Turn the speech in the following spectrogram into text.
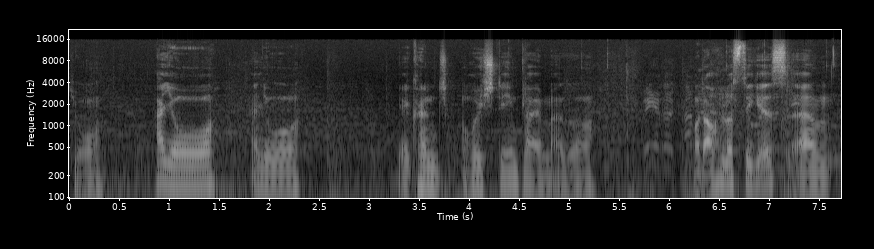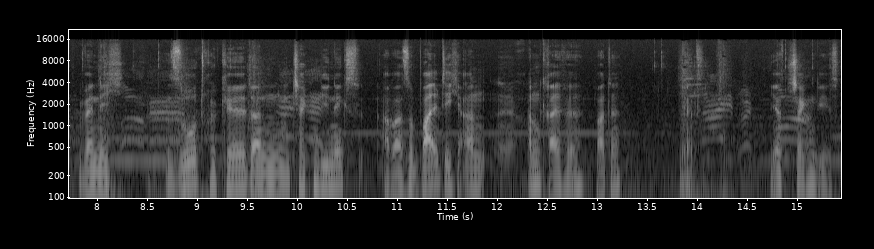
Jo. Hallo. Hallo. Ihr könnt ruhig stehen bleiben, also. Und auch lustig ist, ähm, wenn ich so drücke, dann checken die nichts. Aber sobald ich an, äh, angreife, warte. Jetzt. Jetzt checken die es.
